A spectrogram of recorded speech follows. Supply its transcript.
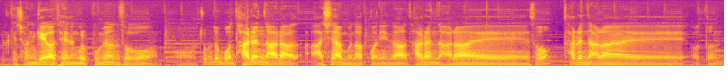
이렇게 전개가 되는 걸 보면서 어, 좀 더 뭐 다른 나라 아시아 문화권이나 다른 나라에서 다른 나라의 어떤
